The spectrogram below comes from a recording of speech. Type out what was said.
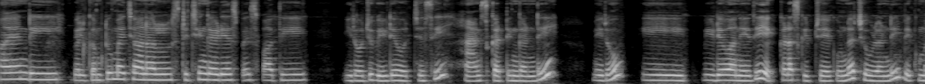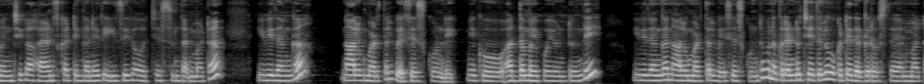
హాయ్ అండి. Welcome to my channel stitching ideas by Swathi. ఈరోజు వీడియో వచ్చేసి హ్యాండ్స్ కటింగ్ అండి. మీరు ఈ వీడియో అనేది ఎక్కడ స్కిప్ చేయకుండా చూడండి. మీకు మంచిగా హ్యాండ్స్ కటింగ్ అనేది ఈజీగా వచ్చేస్తుంది అనమాట ఈ విధంగా నాలుగు మడతలు వేసేసుకోండి. మీకు అర్థమైపోయి ఉంటుంది. ఈ విధంగా నాలుగు మడతలు వేసేసుకుంటే మనకు రెండు చేతులు ఒకటే దగ్గర వస్తాయి అనమాట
